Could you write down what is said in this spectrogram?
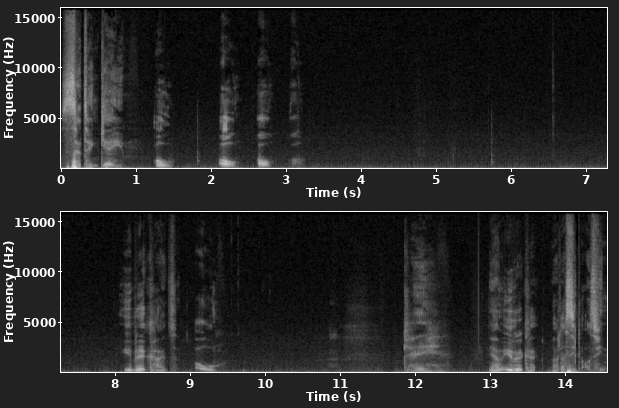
Setting Game. Oh. Oh. Übelkeit. Oh. Okay. Wir haben Übelkeit. Oh, das sieht aus wie ein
